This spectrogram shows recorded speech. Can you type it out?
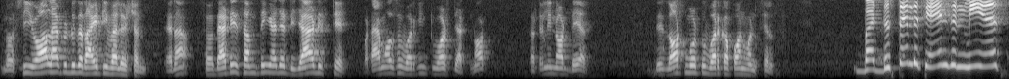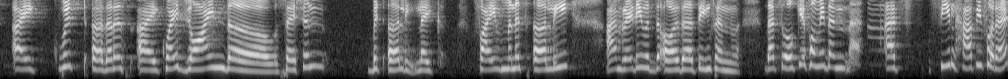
no, see, you all have to do the right evaluation. You know? So that is something as a desired state. But I am also working towards that. Not certainly not there. There is a lot more to work upon oneself. but this time the change in me is I quit. Uh, that is, I quite joined the session bit early, like five minutes early. I'm ready with the, all the things, and that's okay for me. Then I feel happy for it.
